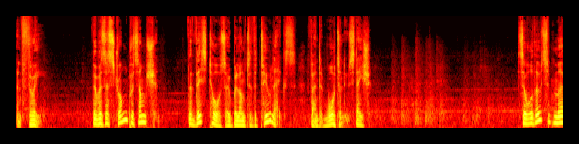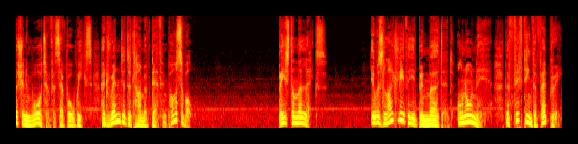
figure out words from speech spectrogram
And 3. There was a strong presumption that this torso belonged to the two legs found at Waterloo Station. So, although submersion in water for several weeks had rendered the time of death impossible, based on the legs, it was likely that he had been murdered on or near the 15th of February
